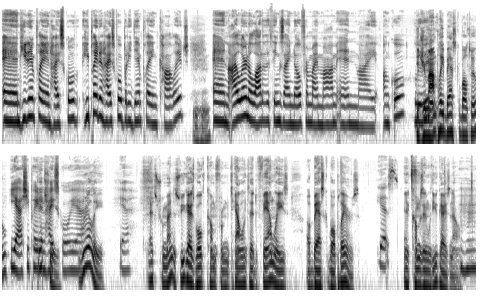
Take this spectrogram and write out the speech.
and he didn't play in high school. He played in high school, but he didn't play in college. Mm-hmm. And I learned a lot of the things I know from my mom and my uncle. Did your mom play basketball too? Yeah, she played Did in high school. Yeah. Really? Yeah. That's tremendous. So you guys both come from talented families of basketball players. Yes. And it comes in with you guys now. Mm-hmm.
